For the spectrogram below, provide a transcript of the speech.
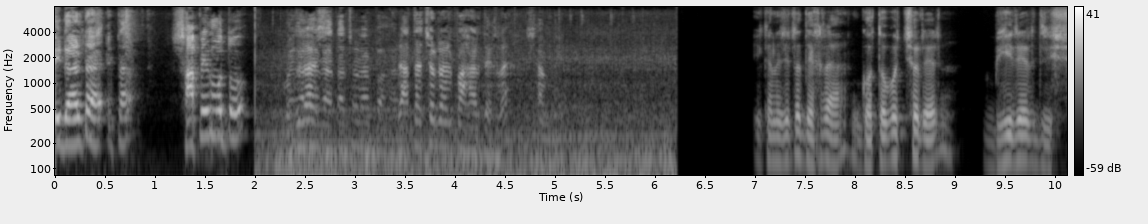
এই ডালটা একটা সাপের মতো রাতাচড়ার পাহাড় দেখলা সামনে। এখানে যেটা দেখরা গত বছরের ভিড়ের দৃশ্য।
